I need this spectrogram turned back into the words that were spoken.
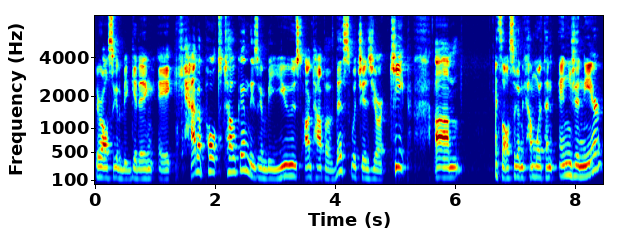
You're also going to be getting a catapult token. These are going to be used on top of this, which is your keep. Um, it's also going to come with an engineer,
